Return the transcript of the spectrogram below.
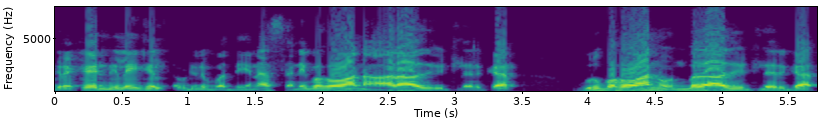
கிரக நிலைகள் அப்படின்னு பாத்தீங்கன்னா சனி பகவான் ஆறாவது வீட்டுல இருக்கார். குரு பகவான் ஒன்பதாவது வீட்டுல இருக்கார்.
